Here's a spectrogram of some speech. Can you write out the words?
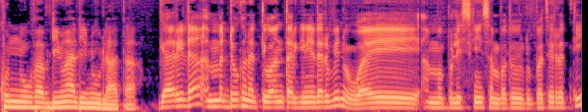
kun nuuf abdii maalii nuu laata? Gaariidha amma iddoo kanatti wanta arginee darbinu waa'ee amma buleessi keenya sanbatoo dubbate irratti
